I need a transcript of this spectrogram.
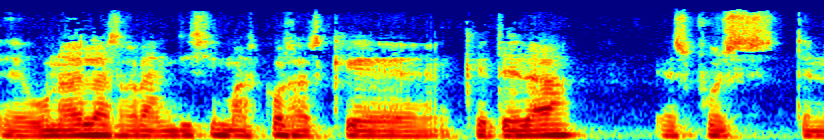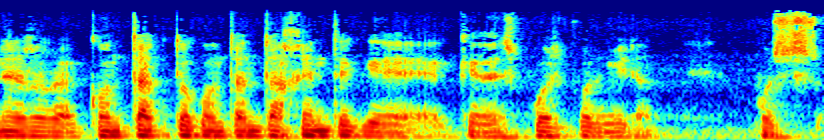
una de las grandísimas cosas que, que, te da es pues tener contacto con tanta gente que, que después pues mira, pues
